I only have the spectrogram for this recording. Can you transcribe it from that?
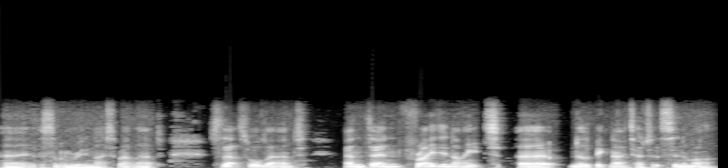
Uh, there's something really nice about that. So that's all that. And then Friday night, uh, another big night out at the cinema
